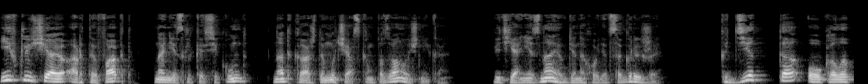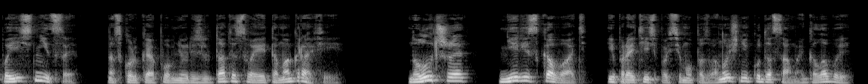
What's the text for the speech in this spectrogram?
и включаю артефакт на несколько секунд над каждым участком позвоночника. Ведь я не знаю, где находятся грыжи. Где-то около поясницы – насколько я помню результаты своей томографии. Но лучше не рисковать и пройтись по всему позвоночнику до самой головы.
